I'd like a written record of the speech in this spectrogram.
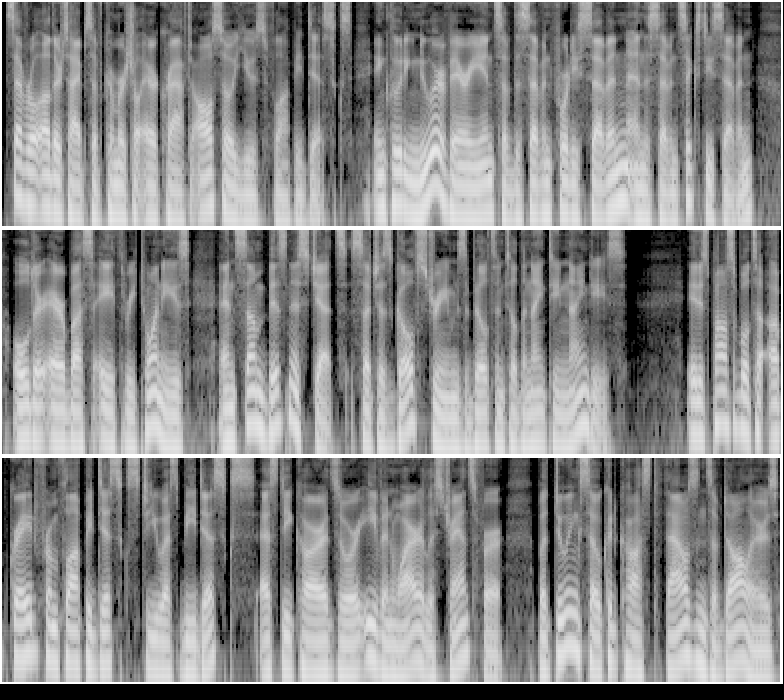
Several other types of commercial aircraft also use floppy disks, including newer variants of the 747 and the 767, older Airbus A320s, and some business jets, such as Gulfstreams built until the 1990s. It is possible to upgrade from floppy disks to USB disks, SD cards, or even wireless transfer, but doing so could cost thousands of dollars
